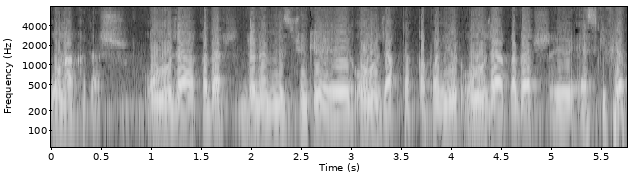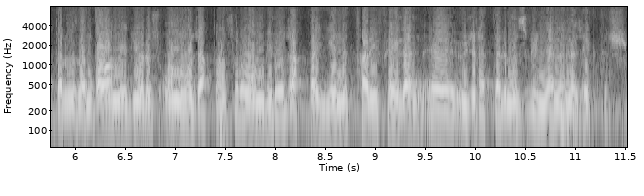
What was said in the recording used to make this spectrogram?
10'a kadar. 10 Ocak'a kadar dönemimiz çünkü e, 10 Ocak'ta kapanıyor. 10 Ocak'a kadar e, eski fiyatlarımızdan devam ediyoruz. 10 Ocak'tan sonra 11 Ocak'ta yeni tarifeyle e, ücretlerimiz güncellenecektir.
